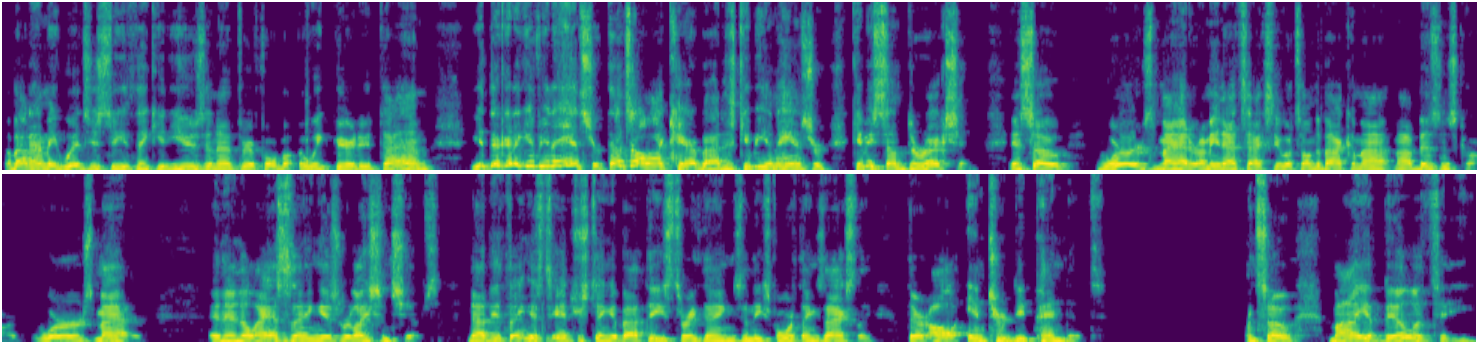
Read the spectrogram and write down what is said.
about how many widgets do you think you'd use in a three or four week period of time, you, they're going to give you an answer. That's all I care about is give me an answer, give me some direction. And so words matter. I mean, that's actually what's on the back of my, my business card. Words matter. And then the last thing is relationships. Now, the thing that's interesting about these three things and these four things actually, they're all interdependent. And so my ability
